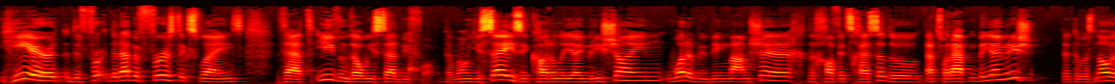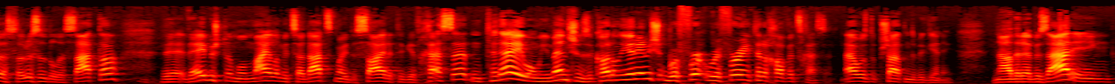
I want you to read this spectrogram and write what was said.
here, the, the Rebbe first explains that even though we said before that when you say Zikaron Yom Rishon, what are we being Mamshech? The Chafetz Chesedu, that's what happened by Yom Rishon. that there was no Sarusa de Lasata. The, Eibishter Mulmaila Mitzadatzmai decided to give chesed. And today, when we mention Zikaron Rishon, we're refer, referring to the Chavetz chesed. That was the pshat in the beginning. Now the Rebbe is adding,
